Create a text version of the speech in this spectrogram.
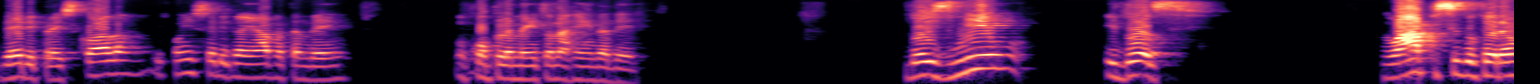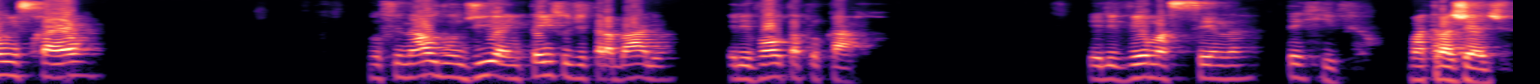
dele para a escola e com isso ele ganhava também um complemento na renda dele. 2012, no ápice do verão em Israel, no final de um dia intenso de trabalho, ele volta para o carro. Ele vê uma cena terrível, uma tragédia.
